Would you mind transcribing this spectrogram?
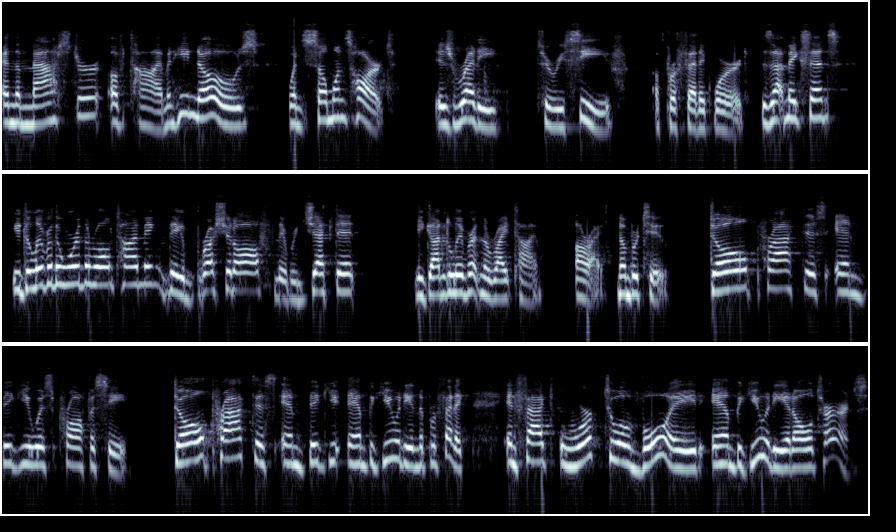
and the master of time, and He knows when someone's heart is ready to receive a prophetic word. Does that make sense? You deliver the word in the wrong timing, they brush it off, they reject it. You got to deliver it in the right time. All right. Number two, don't practice ambiguous prophecy. Don't practice ambigu- ambiguity in the prophetic. In fact, work to avoid ambiguity at all turns.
